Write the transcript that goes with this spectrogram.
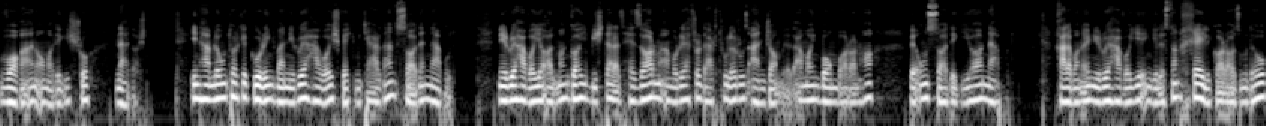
واقعا آمادگیش رو نداشت. این حمله اونطور که گورینگ و نیروی هواییش فکر می‌کردن ساده نبود. نیروی هوایی آلمان گاهی بیشتر از هزار مأموریت رو در طول روز انجام می‌داد اما این بمباران ها به اون سادگی ها نبود. خلبان های نیروی هوایی انگلستان خیلی کار آزموده و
